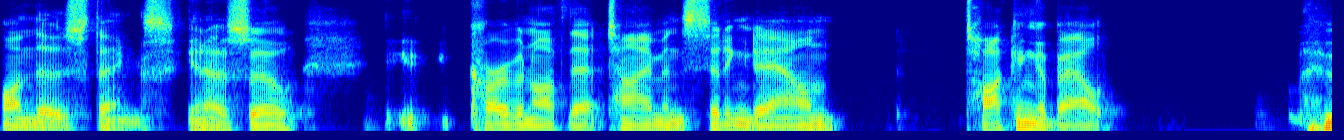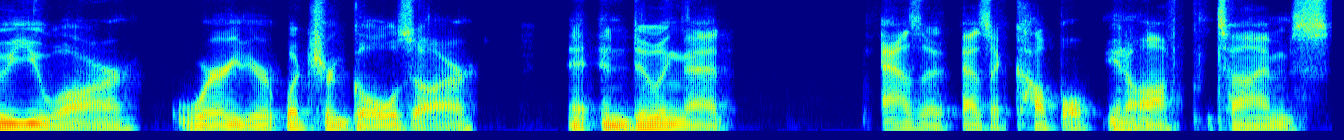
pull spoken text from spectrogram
on those things you know? So carving off that time and sitting down talking about who you are where your what your goals are and, and doing that as a as a couple you know? Oftentimes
